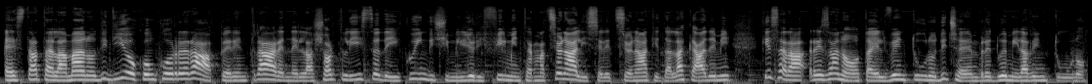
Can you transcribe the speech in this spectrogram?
È stata la mano di Dio concorrerà per entrare nella shortlist dei 15 migliori film internazionali selezionati dall'Academy che sarà resa nota il 21 dicembre 2021.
